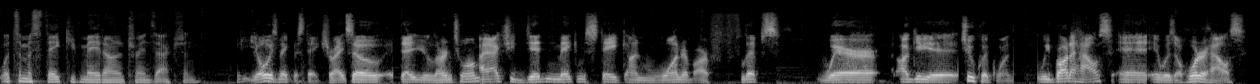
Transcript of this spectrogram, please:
What's a mistake you've made on a transaction? You always make mistakes, right? So that you learn to them. I actually didn't make a mistake on one of our flips where I'll give you two quick ones. We bought a house and it was a hoarder house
